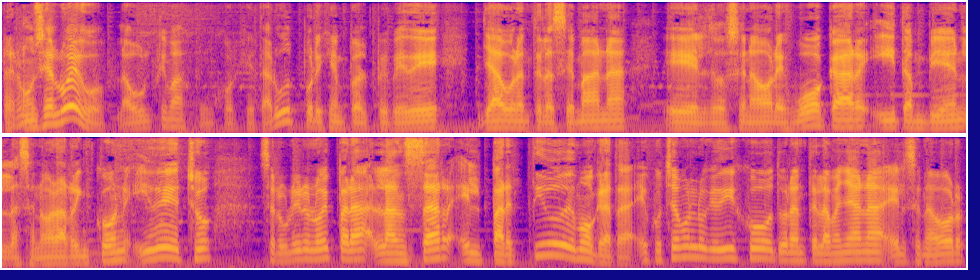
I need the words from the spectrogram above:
renuncias luego. La última con Jorge Tarut, por ejemplo, al PPD, ya durante la semana, eh, los senadores Walker y también la senadora Rincón. Y de hecho, se reunieron hoy para lanzar el Partido Demócrata. Escuchamos lo que dijo durante la mañana el senador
